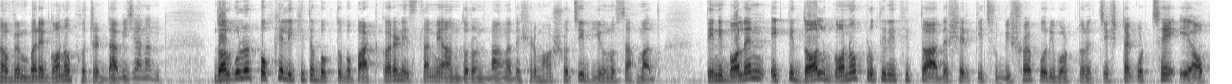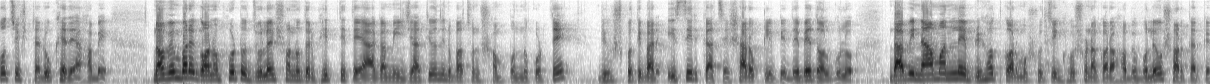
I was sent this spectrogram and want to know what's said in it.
নভেম্বরে গণভোটের দাবি জানান। দলগুলোর পক্ষে লিখিত বক্তব্য পাঠ করেন ইসলামী আন্দোলন বাংলাদেশের মহাসচিব ইউনুস আহমদ। তিনি বলেন, একটি দল গণপ্রতিনিধিত্ব আদেশের কিছু বিষয় পরিবর্তনের চেষ্টা করছে, এ অপচেষ্টা রুখে দেয়া হবে। নভেম্বরে গণভোট ও জুলাই সনদের ভিত্তিতে আগামী জাতীয় নির্বাচন সম্পন্ন করতে বৃহস্পতিবার ইসির কাছে স্মারকলিপি দেবে দলগুলো। দাবি না মানলে বৃহৎ কর্মসূচি ঘোষণা করা হবে বলেও সরকারকে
